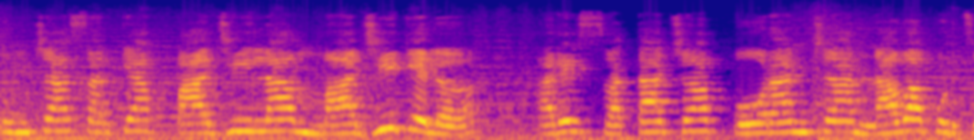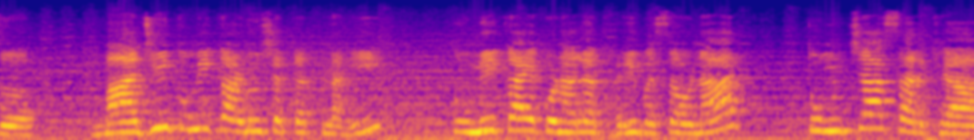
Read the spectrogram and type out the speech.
तुमच्या सारख्या पाजीला माझी केलं. अरे स्वतःच्या पोरांच्या नावापुढचं. माझी तुम्ही काढू शकत नाही. तुम्ही काय कोणाला घरी बसवणार? तुमच्यासारख्या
